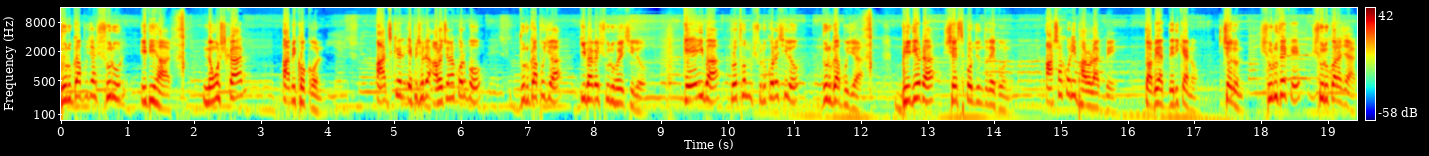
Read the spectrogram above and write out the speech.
দুর্গাপূজা শুরুর ইতিহাস। নমস্কার, আমি খোকন। আজকের এপিসোডে আলোচনা করব দুর্গাপূজা কীভাবে শুরু হয়েছিল, কেই বা প্রথম শুরু করেছিল দুর্গাপূজা। ভিডিওটা শেষ পর্যন্ত দেখুন। আশা করি ভালো লাগবে। তবে আর দেরি কেন? চলুন, শুরু থেকে শুরু করা যাক।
